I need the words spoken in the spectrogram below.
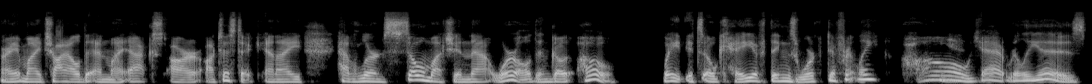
right? My child and my ex are autistic. And I have learned so much in that world and go oh wait, it's okay if things work differently? Oh, yeah. yeah, it really is.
